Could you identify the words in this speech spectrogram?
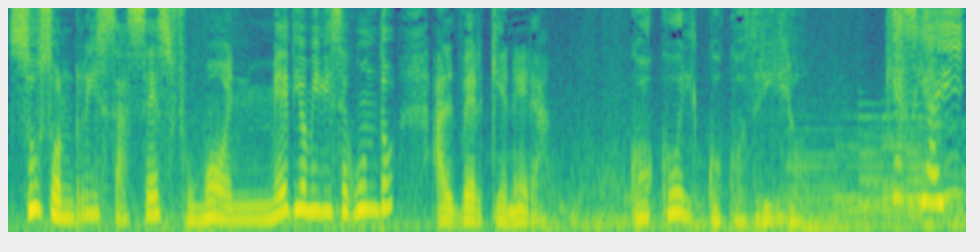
Su sonrisa se esfumó en medio milisegundo al ver quién era. Coco el cocodrilo. ¿Qué hacía ahí?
